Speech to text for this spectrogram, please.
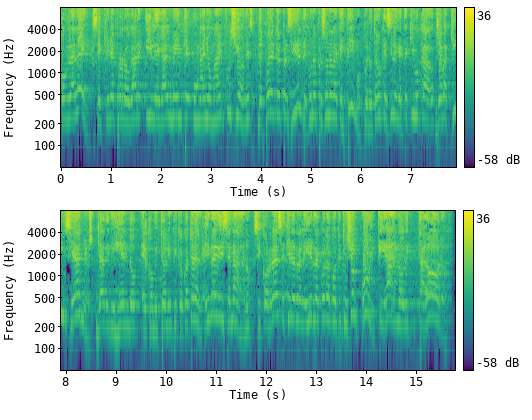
con la ley. Se quiere prorrogar ilegalmente un año más en funciones después de que el presidente, que es una persona a la que estimo, pero tengo que decirle que está equivocado, lleva 15 años ya dirigiendo el Comité Olímpico Ecuatoriano. Y nadie dice nada, ¿no? Si Correa se quiere reelegir de acuerdo a la Constitución, uy, tirano, dictador.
